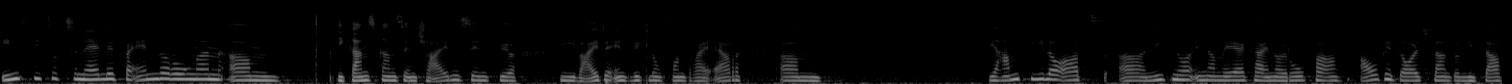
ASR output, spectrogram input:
institutionelle Veränderungen, ähm, die ganz, ganz entscheidend sind für die Weiterentwicklung von 3R. Ähm, wir haben vielerorts, äh, nicht nur in Amerika, in Europa, auch in Deutschland und ich darf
